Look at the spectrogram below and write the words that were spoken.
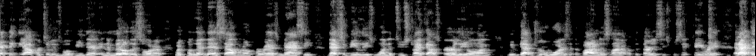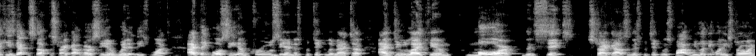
I, think the opportunities will be there in the middle of this order with Melendez, Salvador Perez, Massey. That should be at least one to two strikeouts early on. We've got Drew Waters at the bottom of this lineup with the 36% K rate. And I think he's got the stuff to strike out Garcia and win at least once. I think we'll see him cruise here in this particular matchup. I do like him more than six strikeouts in this particular spot. When we look at what he's throwing,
